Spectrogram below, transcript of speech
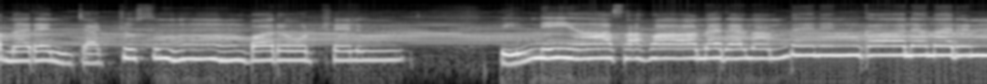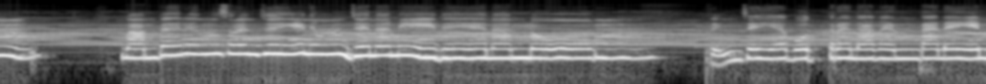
നരൻ ചക്ഷുസും പരോക്ഷനും. പിന്നെ ആ സഭാനരനന്ദനൻ കാലനരൻ നന്ദനും സഞ്ജയനും ജനമേജയനല്ലോ സൃഞ്ജയപുത്രനവൻ തനയൻ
